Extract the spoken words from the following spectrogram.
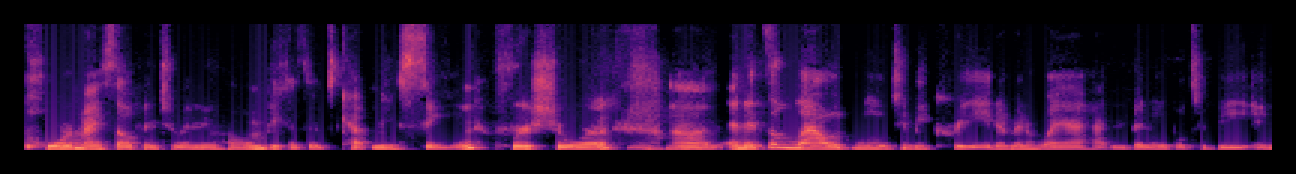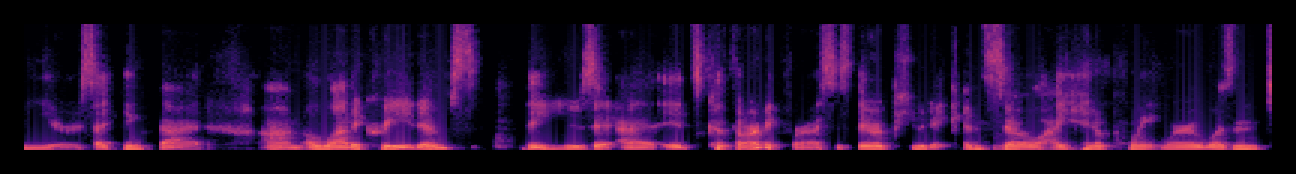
pour myself into a new home because it's kept me sane for sure. Mm-hmm. Um, and it's allowed me to be creative in a way I hadn't been able to be in years. I think that um, a lot of creatives, they use it as it's cathartic for us, it's therapeutic. And so mm-hmm. I hit a point where I wasn't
